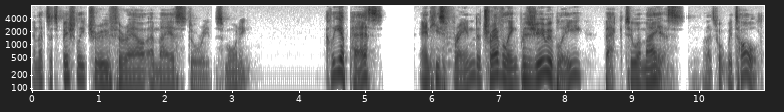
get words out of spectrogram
And that's especially true for our Emmaus story this morning. Cleopas and his friend are travelling, presumably, back to Emmaus. That's what we're told.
